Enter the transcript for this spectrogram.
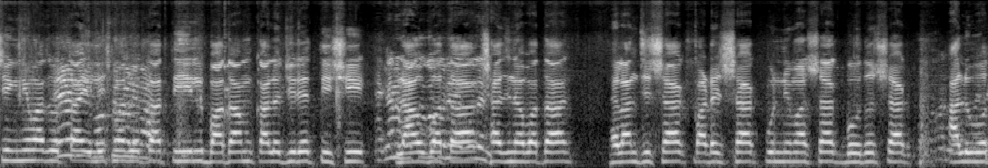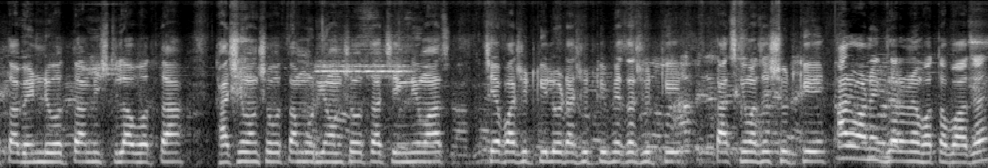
চিংড়ি মাছ ভর্তা ইলিশ মাছ ভর্তা তিল বাদাম কালো জিরে তিসি লাউ পাতা সাজনা পাতা হেলাঞ্চি শাক পাটের শাক পূর্ণিমার শাক বৌদ্ধ শাক আলু ভর্তা, ভেন্ডি ভর্তা, মিষ্টি লাউ ভর্তা, খাসি মাংস ভর্তা, মুরগি মাংস ভর্তা, চিংড়ি মাছ, চেপা শুটকি, লোটা শুটকি, ফেঁচা শুটকি, কাচকি মাছের শুটকি আরও অনেক ধরনের ভর্তা পাওয়া যায়।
